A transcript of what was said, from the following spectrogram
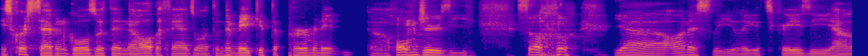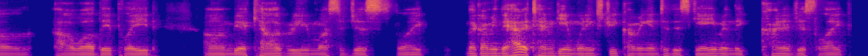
They score seven goals with it. Now all the fans want them to make it the permanent uh, home jersey. So yeah, honestly, like it's crazy how how well they played. Um, yeah, Calgary must have just like like, I mean, they had a 10 game winning streak coming into this game, and they kind of just like,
